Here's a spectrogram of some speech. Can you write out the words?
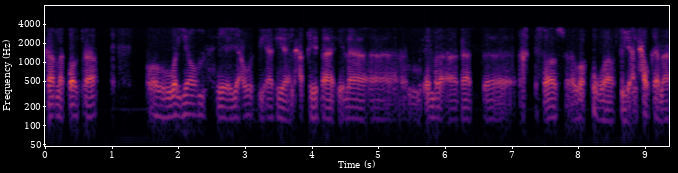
كارلا كوالترو واليوم يعود بهذه الحقيبة إلى آه، امرأة ذات آه، اختصاص وقوة في الحوكمة.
